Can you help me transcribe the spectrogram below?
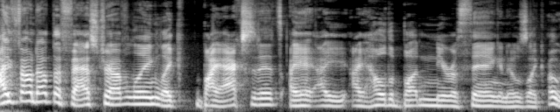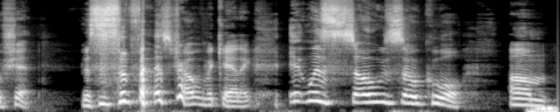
I found out the fast traveling, like, by accident. I, I, I held a button near a thing and it was like, oh shit, this is the fast travel mechanic. It was so, so cool. Um,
